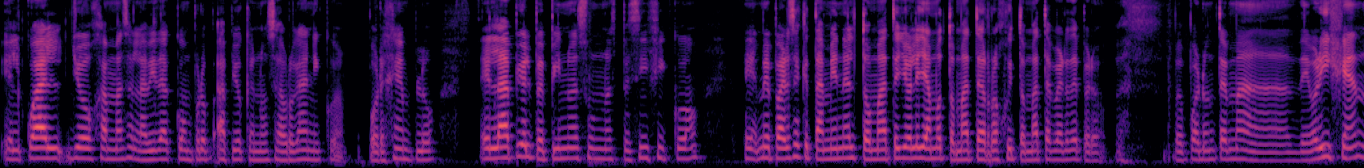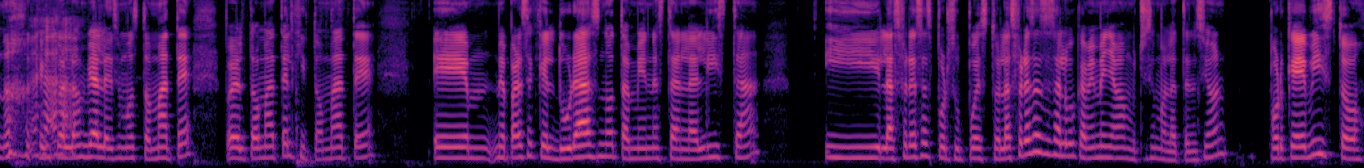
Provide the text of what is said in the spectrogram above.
el cual yo jamás en la vida compro apio que no sea orgánico, por ejemplo. El apio, el pepino es uno específico. Eh, me parece que también el tomate, yo le llamo tomate rojo y tomate verde, pero por un tema de origen, ¿no? Que en Colombia le decimos tomate, pero el tomate, el jitomate, eh, me parece que el durazno también está en la lista y las fresas, por supuesto. Las fresas es algo que a mí me llama muchísimo la atención porque he visto,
